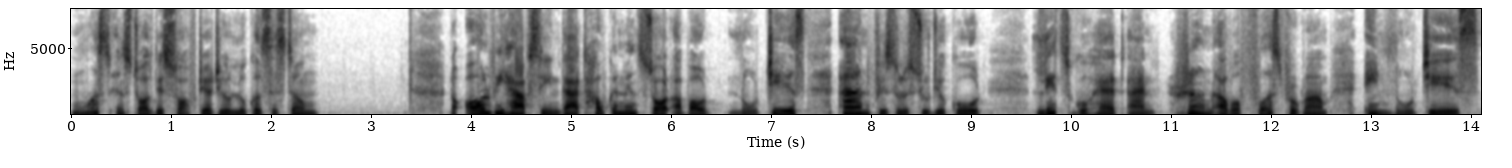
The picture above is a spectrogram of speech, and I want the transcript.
must install this software to your local system. Now all we have seen that how can we install about Node.js and Visual Studio Code let's go ahead and run our first program in Node.js.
